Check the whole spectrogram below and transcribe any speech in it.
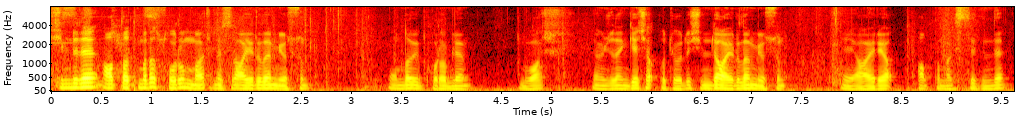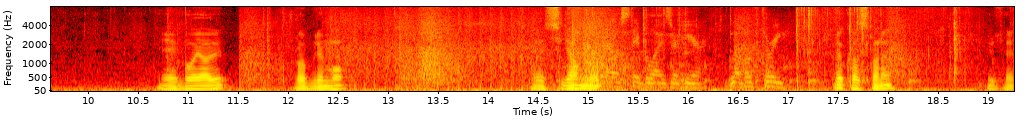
Şimdi de atlatmada sorun var. Mesela ayrılamıyorsun. Onda bir problem var. Önceden geç atlatıyordu. Şimdi ayrılamıyorsun. E, ayrı atlamak istediğinde. E, bayağı bir problem o. E, silahım yok. Barrel stabilizer here. Level 3. Bırak kaskanı. Güzel.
